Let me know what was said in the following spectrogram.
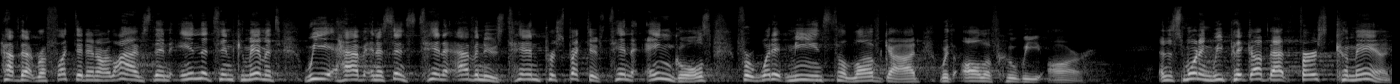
have that reflected in our lives. Then in the Ten Commandments, we have, in a sense, 10 avenues, 10 perspectives, 10 angles for what it means to love God with all of who we are. And this morning we pick up that first command.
